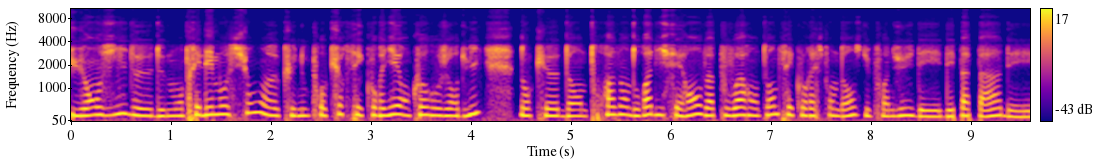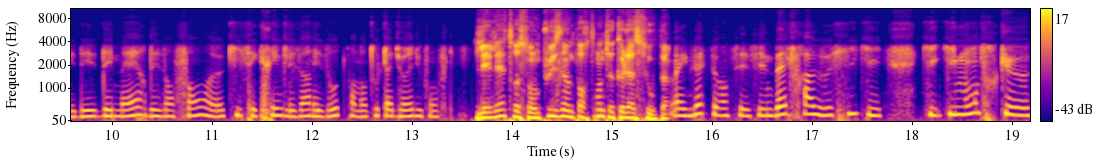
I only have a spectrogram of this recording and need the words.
eu envie de, montrer l'émotion euh, que nous procurent ces courriers encore aujourd'hui. Donc euh, dans trois endroits différents, on va pouvoir entendre ces correspondances du point de vue des, papas, des, mères, des enfants euh, qui s'écrivent les uns les autres pendant toute la durée du conflit. Les lettres sont plus importantes que la soupe. exactement, c'est une belle phrase aussi qui, qui montre que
